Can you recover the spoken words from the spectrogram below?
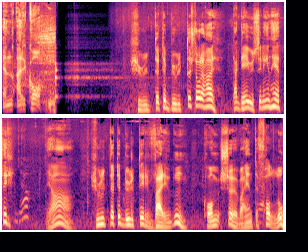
NRK. Hulter til bulter, står det her. Det er det utstillingen heter. Ja. Ja. Hulter til bulter, verden, kom sjøveien til Follo.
